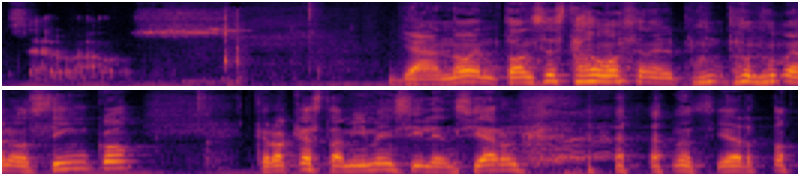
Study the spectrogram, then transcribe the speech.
cerrados. Ya, ¿no? Entonces estamos en el punto número 5. Creo que hasta a mí me silenciaron, ¿no es cierto?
